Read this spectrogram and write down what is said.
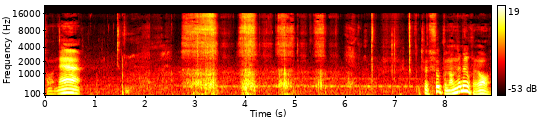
そうね。ちょっとスープ飲んでみるけど、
